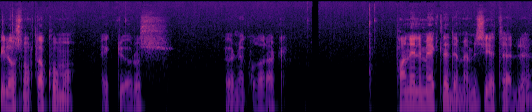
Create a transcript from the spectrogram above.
bilos.com'u ekliyoruz örnek olarak. Panelimi ekle dememiz yeterli.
